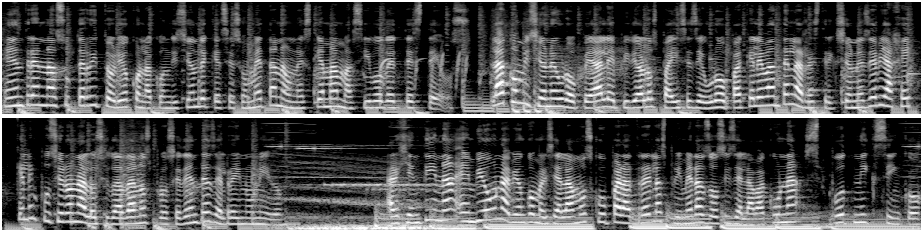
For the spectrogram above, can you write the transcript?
entren a su territorio con la condición de que se sometan a un esquema masivo de testeos. La Comisión Europea le pidió a los países de Europa que levanten las restricciones de viaje que le impusieron a los ciudadanos procedentes del Reino Unido. Argentina envió un avión comercial a Moscú para traer las primeras dosis de la vacuna Sputnik 5.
